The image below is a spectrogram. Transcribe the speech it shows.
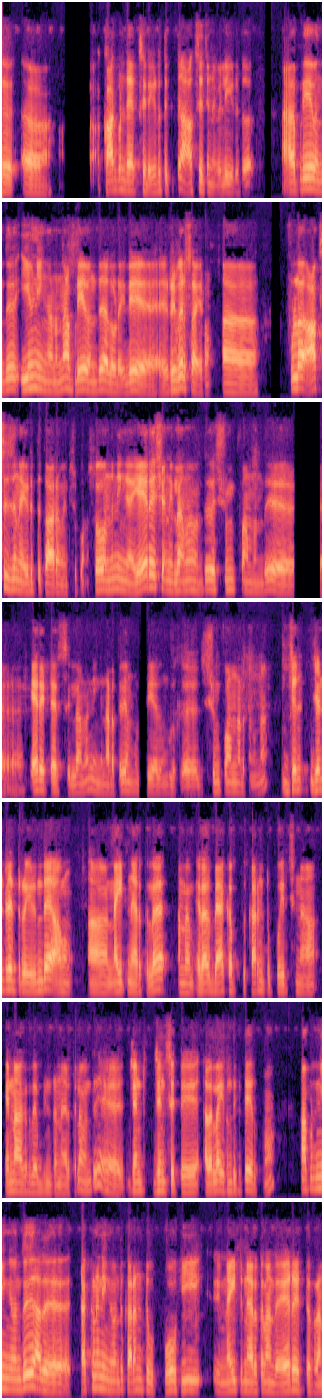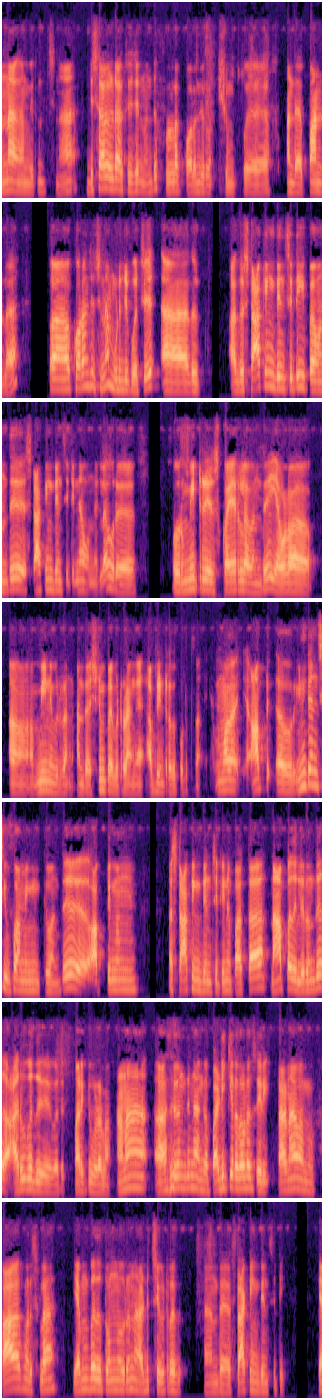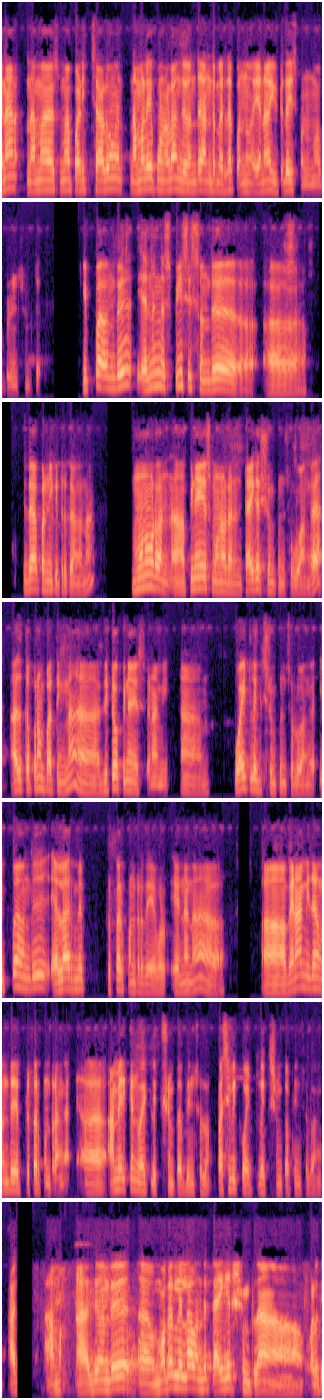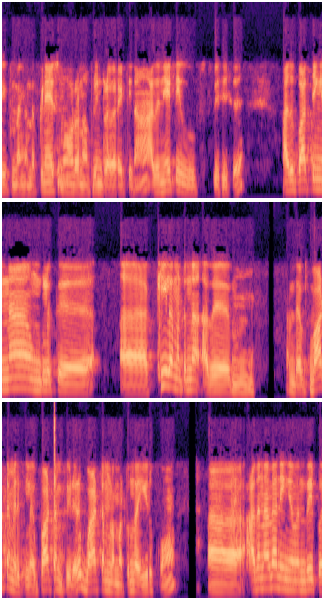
கார்பன் டை ஆக்சைடை எடுத்துக்கிட்டு ஆக்சிஜனை வெளியிடுதோ அப்படியே வந்து ஈவினிங் ஆனோம்னா அப்படியே வந்து அதோட இது ரிவர்ஸ் ஆயிரும். ஃபுல்லாக ஆக்சிஜனை எடுத்துக்க ஆரம்பிச்சுக்கும் ஸோ வந்து நீங்கள் ஏரேஷன் இல்லாமல் வந்து ஷ்ரிம்ப் ஃபார்ம் வந்து ஏரேட்டர்ஸ் இல்லாமல் நீங்கள் நடத்தவே முடியாது. உங்களுக்கு ஷிம் ஃபார்ம் நடத்தணும்னா ஜென் ஜென்ரேட்டர் இருந்தே ஆகணும். நைட் நேரத்தில் அந்த ஏதாவது பேக்கப் கரண்ட் போயிடுச்சுன்னா என்ன ஆகுறது அப்படின்ற நேரத்தில் வந்து ஜென் ஜென்செட்டு அதெல்லாம் இருந்துக்கிட்டே இருக்கணும். அப்படி நீங்கள் வந்து அது டக்குன்னு நீங்கள் வந்து கரண்ட்டு போகி நைட்டு நேரத்தில் அந்த ஏரேட்டர் ரன் ஆகாமல் இருந்துச்சுன்னா டிசால்வ்டு ஆக்சிஜன் வந்து ஃபுல்லாக குறைஞ்சிரும். ஷிம்ப் அந்த பானில் குறைஞ்சிச்சுன்னா முடிஞ்சு போச்சு. அது அது ஸ்டாக்கிங் டென்சிட்டி இப்போ வந்து ஸ்டாக்கிங் டென்சிட்டினா ஒன்றும் இல்லை. ஒரு ஒரு மீட்ரு ஸ்கொயரில் வந்து எவ்வளோ மீன் விடுறாங்க அந்த ஷ்ரிம்பை விடுறாங்க அப்படின்றத பொறுத்து தான் ஆப்டி ஒரு இன்டென்சிவ் ஃபார்மிங்க்கு வந்து ஆப்டிமம் ஸ்டாக்கிங் டென்சிட்டின்னு பார்த்தா நாற்பதுலேருந்து அறுபது வரைக்கும் விடலாம். ஆனால் அது வந்து நாங்கள் படிக்கிறதோட சரி. ஆனால் ஃபார்மர்ஸ்லாம் எண்பது தொண்ணூறுன்னு அடிச்சு விடுறது அந்த ஸ்டாக்கிங் டென்சிட்டி ஏன்னா நம்ம சும்மா படிச்சாலும் நம்மளே போனாலும் அங்க வந்து அந்த மாதிரி தான் பண்ணுவோம். ஏன்னா யூட்டிலைஸ் பண்ணணும் அப்படின்னு சொல்லிட்டு. இப்ப வந்து என்னென்ன ஸ்பீசிஸ் வந்து இதா பண்ணிக்கிட்டு இருக்காங்கன்னா மொனோடான் பினேயஸ் மொனோடான் டைகர் ஷ்ரிம்ப்னு சொல்லுவாங்க. அதுக்கப்புறம் பார்த்தீங்கன்னா லிட்டோ பினேயஸ் வெனாமி ஒயிட் லெக் ஷ்ரிம்ப்னு சொல்லுவாங்க. இப்போ வந்து எல்லாருமே ப்ரிஃபர் பண்ணுறது எவ்வளோ என்னன்னா வெனாமி தான் வந்து ப்ரிஃபர் பண்ணுறாங்க அமெரிக்கன் ஒயிட் லெக் ஷ்ரிம்ப் அப்படின்னு சொல்லுவாங்க. பசிபிக் ஒயிட் லெக் ஷ்ரிம்ப் அப்படின்னு சொல்லுவாங்க. ஆமா. அது வந்து முதல்ல எல்லாம் வந்து டைகர் ஷ்ரிம்ப் தான் வளர்த்திட்டு இருந்தாங்க. அந்த பினேஸ் மாடன் அப்படின்ற வெரைட்டி தான். அது நேட்டிவ் ஸ்பீசிஸ் அது பார்த்தீங்கன்னா உங்களுக்கு கீழே மட்டும்தான் அது அந்த பாட்டம் இருக்குல்ல பாட்டம் ஃபீடர் பாட்டம்ல மட்டும்தான் இருக்கும். அதனால நீங்க வந்து இப்ப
